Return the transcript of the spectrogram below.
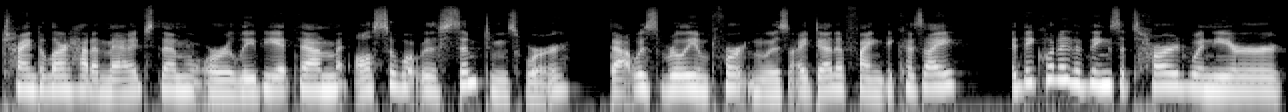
trying to learn how to manage them or alleviate them. Also, what were the symptoms were. That was really important was identifying because I, I think one of the things that's hard when you're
